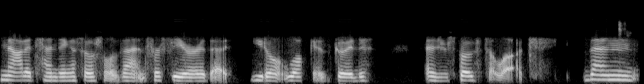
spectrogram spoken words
not attending a social event for fear that you don't look as good as you're supposed to look, then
